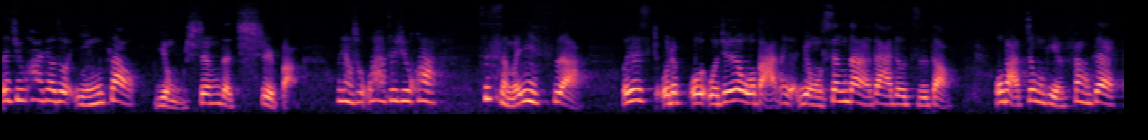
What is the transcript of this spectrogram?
那句话叫做“营造永生的翅膀”。我想说，哇，这句话是什么意思啊？我在我的我我觉得我把那个永生，当然大家都知道，我把重点放在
